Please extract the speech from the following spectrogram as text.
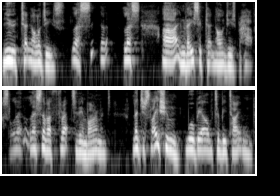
new technologies, less, uh, less uh, invasive technologies perhaps, le less of a threat to the environment. Legislation will be able to be tightened.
